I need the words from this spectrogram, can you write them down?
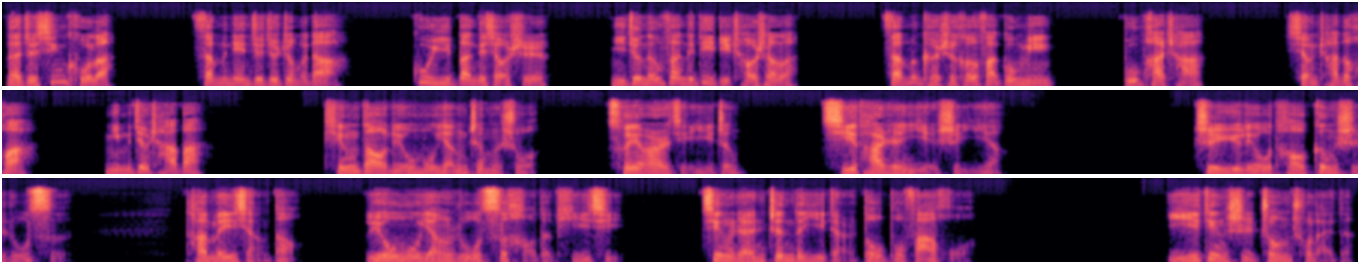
那就辛苦了。咱们念旧就这么大，故意半个小时，你就能翻个地底朝上了。咱们可是合法公民，不怕查。想查的话，你们就查吧。”听到刘牧阳这么说，崔二姐一怔。其他人也是一样。至于刘涛更是如此，他没想到刘牧阳如此好的脾气，竟然真的一点都不发火，一定是装出来的。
